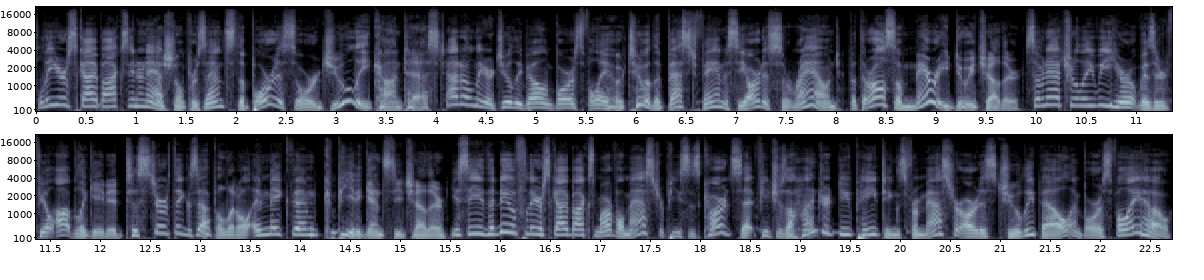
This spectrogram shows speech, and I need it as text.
Fleer Skybox International presents the Boris or Julie contest. Not only are Julie Bell and Boris Vallejo two of the best fantasy artists around, but they're also married to each other. So naturally, we here at Wizard feel obligated to stir things up a little and make them compete against each other. You see, the new Fleer Skybox Marvel Masterpieces card set features 100 new paintings from master artists Julie Bell and Boris Vallejo.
